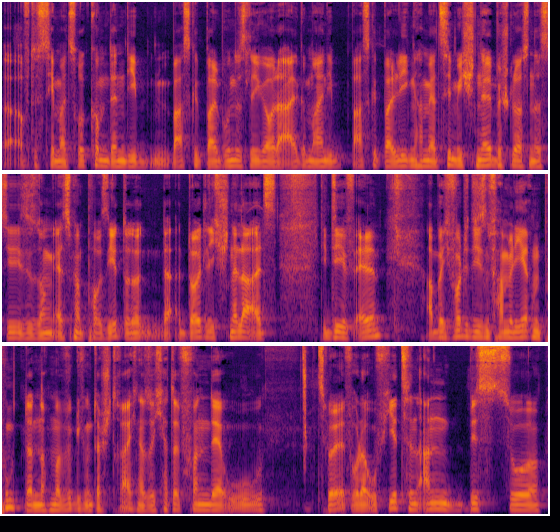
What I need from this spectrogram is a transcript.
auf das Thema zurückkommen, denn die Basketball-Bundesliga oder allgemein die Basketball-Ligen haben ja ziemlich schnell beschlossen, dass die Saison erstmal pausiert, deutlich schneller als die DFL. Aber ich wollte diesen familiären Punkt dann nochmal wirklich unterstreichen. Also ich hatte von der U12 oder U14 an bis zur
